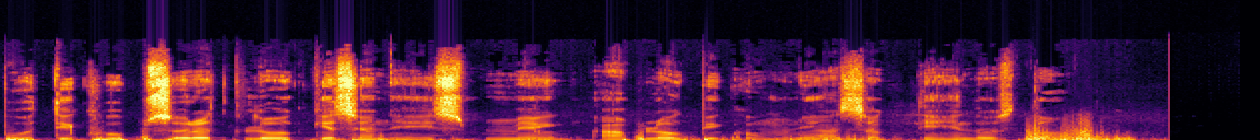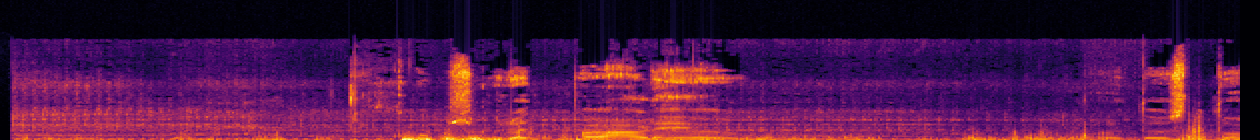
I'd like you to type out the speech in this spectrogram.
बहुत ही खूबसूरत लोकेशन है, इसमें आप लोग भी घूमने आ सकते हैं दोस्तों। खूबसूरत पहाड़ है। और दोस्तों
